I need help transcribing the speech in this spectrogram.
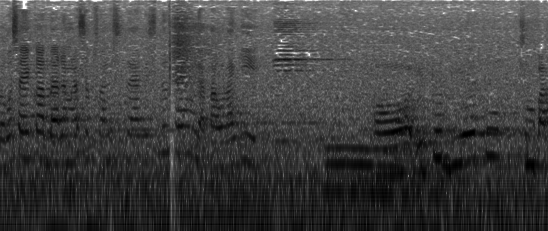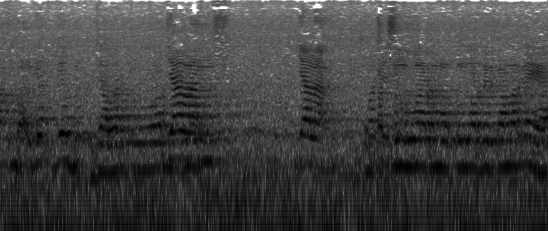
baru saya kabarin resepsionis, habis itu saya nggak tahu lagi. Oh, itu dia tuh sempat Mbak lihat dia jalan keluar. Jalan, jalan. Sempat Posisi keluar mau keluar dari kamarnya ya?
